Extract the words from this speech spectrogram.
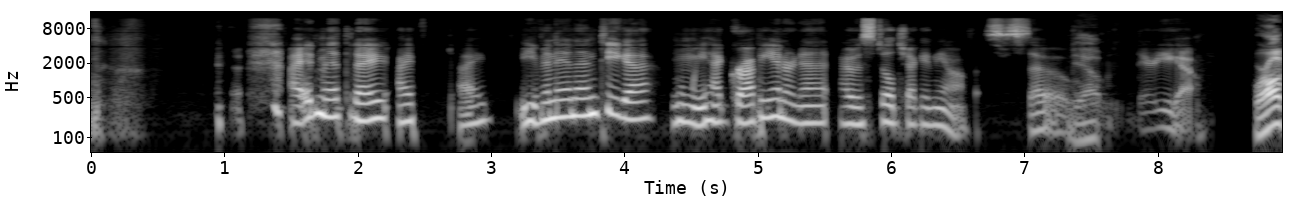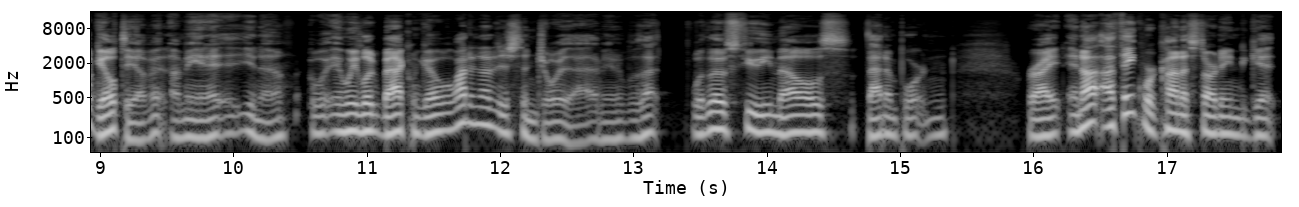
I admit that I, I, I even in Antigua when we had crappy internet, I was still checking the office. So yep. there you go we're all guilty of it. I mean, it, you know, and we look back and go, well, why didn't I just enjoy that? I mean, was that were those few emails that important, right? And I, I think we're kind of starting to get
